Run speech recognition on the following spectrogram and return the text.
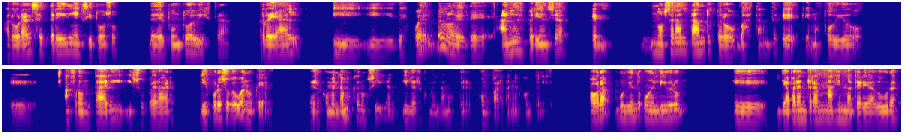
a, lograr ese trading exitoso desde el punto de vista real y, después bueno, de, años de experiencia que no serán tantos, pero bastante que, hemos podido eh, afrontar y, y, superar. Y es por eso que, bueno, que les recomendamos que nos sigan y les recomendamos que compartan el contenido. Ahora, volviendo con el libro, eh, ya para entrar más en materia dura,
